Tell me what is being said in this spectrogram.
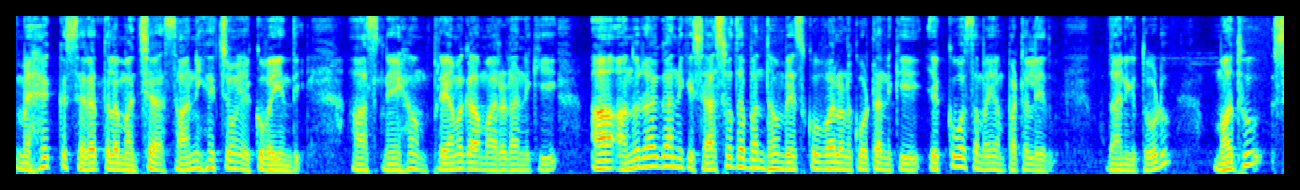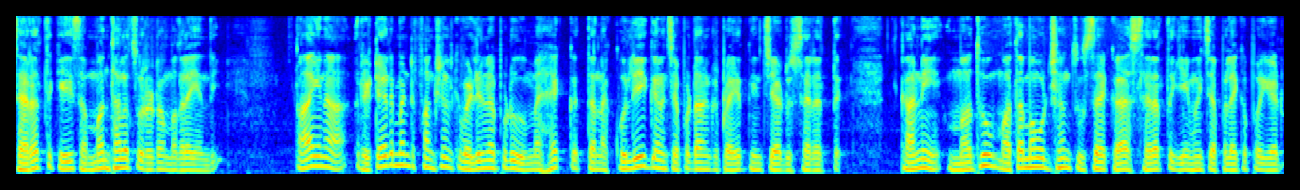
మెహక్ శరత్ల మధ్య సాన్నిహిత్యం ఎక్కువయింది ఆ స్నేహం ప్రేమగా మారడానికి ఆ అనురాగానికి శాశ్వత బంధం వేసుకోవాలనుకోవటానికి ఎక్కువ సమయం పట్టలేదు. దానికి తోడు మధు శరత్కి సంబంధాలు చూడటం మొదలైంది. ఆయన రిటైర్మెంట్ ఫంక్షన్కి వెళ్ళినప్పుడు మెహక్ తన కులీగ్ అని చెప్పడానికి ప్రయత్నించాడు శరత్. కానీ మధు మతమౌఢ్యం చూశాక శరత్ ఏమీ చెప్పలేకపోయాడు.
